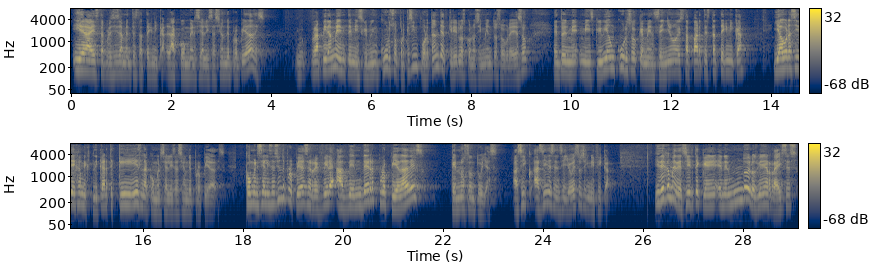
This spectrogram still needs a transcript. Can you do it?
Y era esta precisamente esta técnica, la comercialización de propiedades. Rápidamente me inscribí en curso porque es importante adquirir los conocimientos sobre eso. Entonces me, me inscribí a un curso que me enseñó esta parte, esta técnica. Y ahora sí déjame explicarte qué es la comercialización de propiedades. Comercialización de propiedades se refiere a vender propiedades que no son tuyas. Así, así de sencillo, eso significa. Y déjame decirte que en el mundo de los bienes raíces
